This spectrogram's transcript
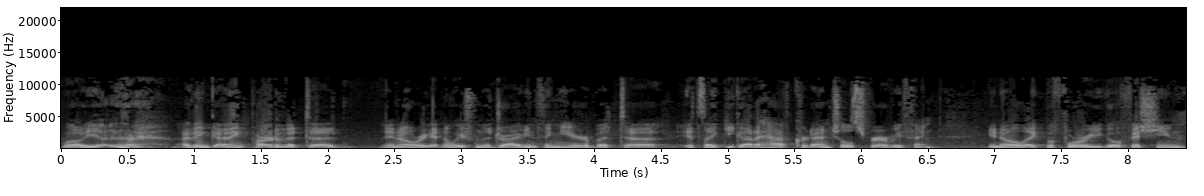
Well, yeah, I think I think part of it, uh, you know, we're getting away from the driving thing here, but uh, it's like you got to have credentials for everything. You know, like before you go fishing,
